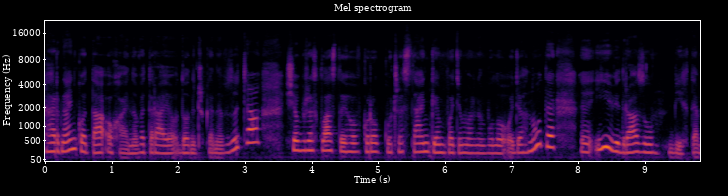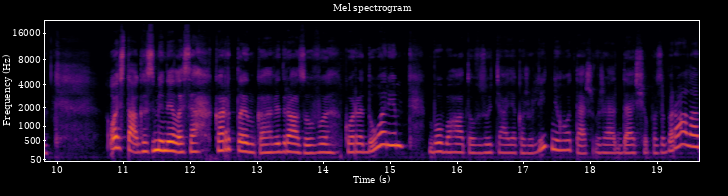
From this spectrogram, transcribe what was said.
Гарненько та охайно витираю донечкине взуття, щоб вже скласти його в коробку чистеньким, потім можна було одягнути е, і відразу бігти. Ось так змінилася картинка відразу в коридорі, бо багато взуття, я кажу, літнього теж вже дещо позабирала.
